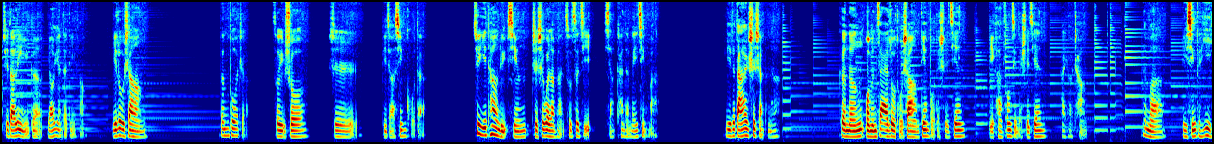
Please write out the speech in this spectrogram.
去到另一个遥远的地方，一路上奔波着，所以说是比较辛苦的。去一趟旅行，只是为了满足自己想看的美景吗？你的答案是什么呢？可能我们在路途上颠簸的时间，比看风景的时间还要长。那么，旅行的意义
